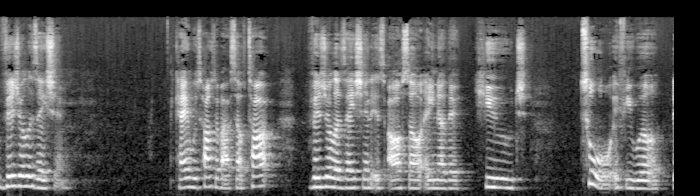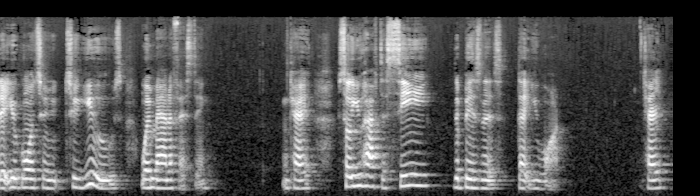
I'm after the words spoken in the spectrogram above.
Visualization. Okay, we talked about self talk. Visualization is also another huge tool, if you will, that you're going to, to use when manifesting. Okay, so you have to see the business that you want. Okay,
